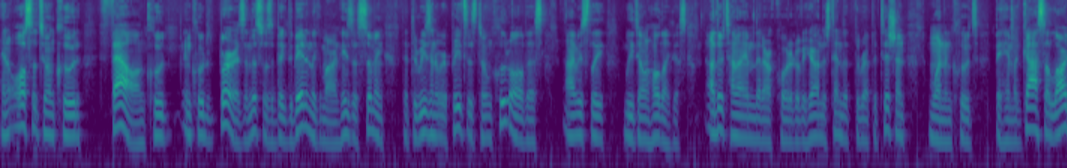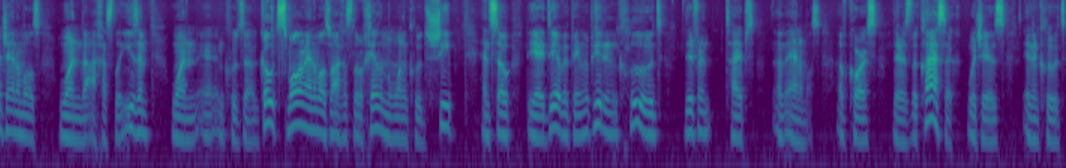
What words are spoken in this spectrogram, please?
and also to include fowl, include include birds. And this was a big debate in the Gemara, and he's assuming that the reason it repeats is to include all of this. Obviously, we don't hold like this. Other Tanaim that are quoted over here understand that the repetition one includes behemagasa, large animals, one va'achas le'izim, one uh, includes uh, goats, smaller animals, va'achas le'rechelim, and one includes sheep. And so the idea of it being repeated includes different types of animals. Of course, there's the classic, which is it includes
